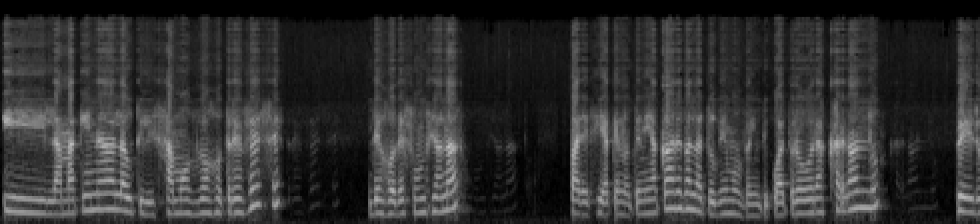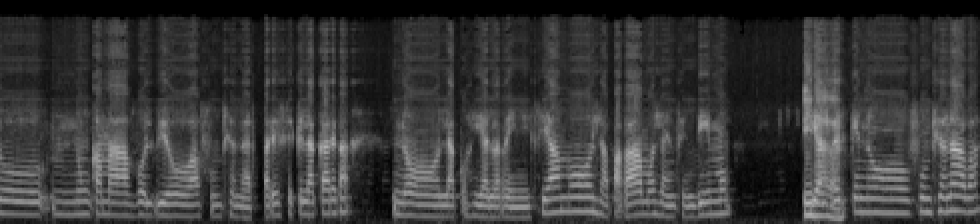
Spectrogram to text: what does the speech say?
y la máquina la utilizamos dos o tres veces, dejó de funcionar, parecía que no tenía carga, la tuvimos 24 horas cargando, pero nunca más volvió a funcionar. Parece que la carga no la cogía, la reiniciamos, la apagamos, la encendimos Y Y, al ver que no funcionaba,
